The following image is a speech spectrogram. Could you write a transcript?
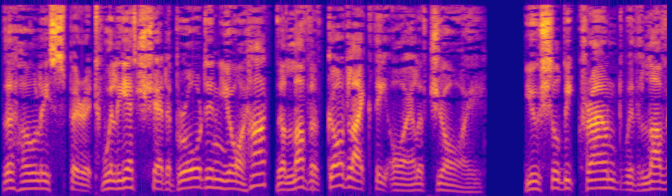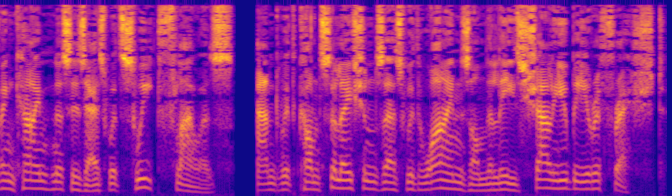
The Holy Spirit will yet shed abroad in your heart the love of God like the oil of joy. You shall be crowned with loving kindnesses as with sweet flowers, and with consolations as with wines on the lees shall you be refreshed.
